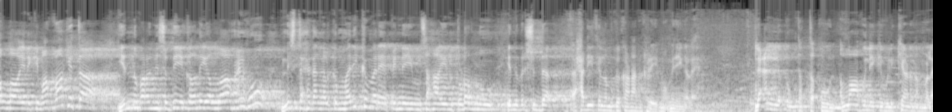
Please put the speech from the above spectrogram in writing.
അല്ലാ എനിക്ക് മാപ്പാക്കി താ എന്ന് പറഞ്ഞ് നിസ്തഹതങ്ങൾക്ക് മരിക്കും വരെ പിന്നെയും സഹായം തുടർന്നു എന്ന് പരിശുദ്ധ ഹദീസിൽ നമുക്ക് കാണാൻ കഴിയും മുഅ്മിനീങ്ങളെ. ലഅല്ലക്കും തത്തഖൂൻ. അള്ളാഹുലേക്ക് വിളിക്കുകയാണ് നമ്മളെ.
